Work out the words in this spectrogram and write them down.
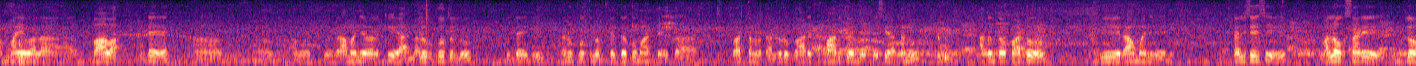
అమ్మాయి వాళ్ళ బావ అంటే ఆ, రామంజన్ వాళ్ళకి ఆ నలుగురు కూతుళ్ళు ఉదయకి నలుగురు కూతురు పెద్ద కుమార్తె యొక్క భర్త అనమాట. అల్లుడు భారత్ మారుతు అని చెప్పేసి అతను అతనితో పాటు ఈ రామాంజనేయులు కలిసేసి మళ్ళీ ఒకసారి ఇంట్లో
